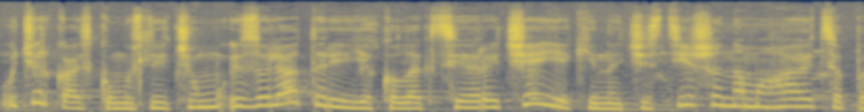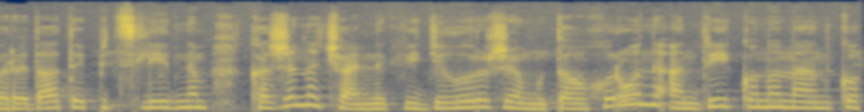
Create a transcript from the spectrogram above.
У Черкаському слідчому ізоляторі є колекція речей, які найчастіше намагаються передати підслідним, каже начальник відділу режиму та охорони Андрій Кононенко.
